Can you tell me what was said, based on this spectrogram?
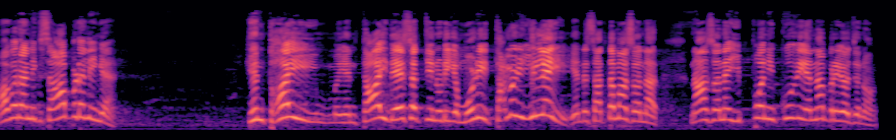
அவர் அன்னைக்கு சாப்பிடலீங்க. என் தாய் என் தாய் தேசத்தினுடைய மொழி தமிழ் இல்லை என்று சத்தமா சொன்னார். நான் சொன்னேன் இப்போ நீ கூவி என்ன பிரயோஜனம்?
